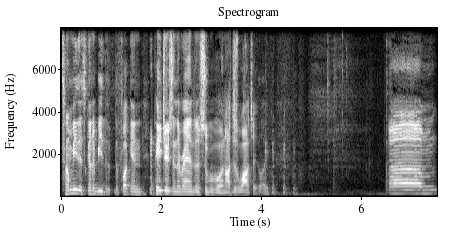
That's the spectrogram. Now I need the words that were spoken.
tell me it's gonna be the, the fucking Patriots and the Rams in the Super Bowl, and I'll just watch it. Like Um.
